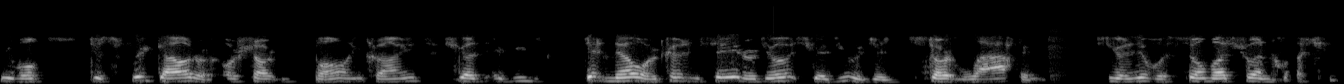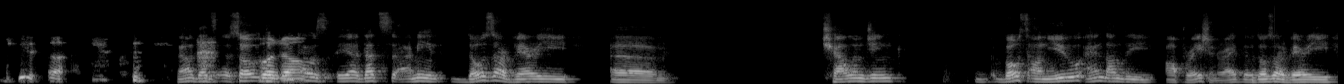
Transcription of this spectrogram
people just freak out or, or start bawling, crying. She goes, if you didn't know or couldn't see it or do it, she goes, you would just start laughing. because it was so much fun watching that. no, that's uh, so. But, um, was, yeah, that's. I mean, those are very um, challenging, both on you and on the operation, right? Those are very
